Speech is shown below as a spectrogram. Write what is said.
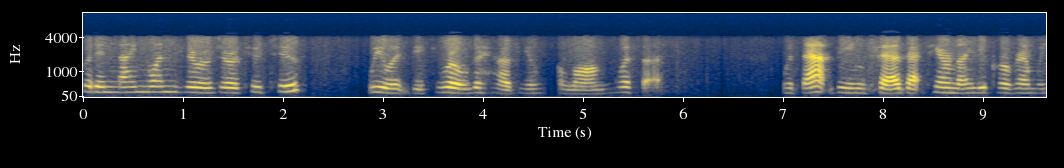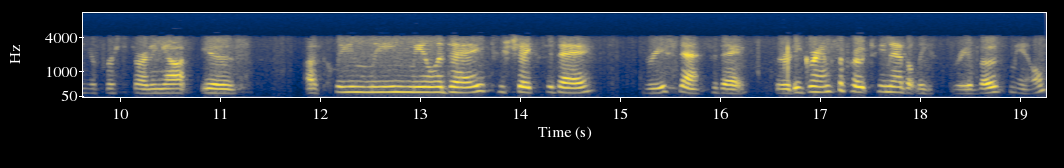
put in 910022, we would be thrilled to have you along with us. With that being said, that TR90 program when you're first starting out is a clean, lean meal a day, two shakes a day, three snacks a day, 30 grams of protein at at least three of those meals,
